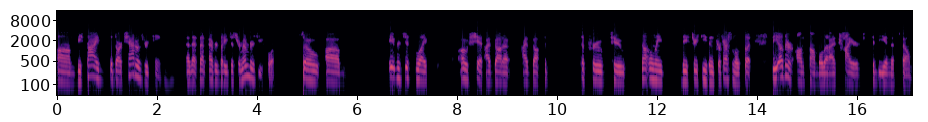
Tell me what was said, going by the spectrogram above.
um, besides the Dark Shadows routine uh, that that everybody just remembers you for. So um, it was just like, oh shit, I've got to I've got to to prove to not only these three seasoned professionals, but the other ensemble that I've hired to be in this film,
